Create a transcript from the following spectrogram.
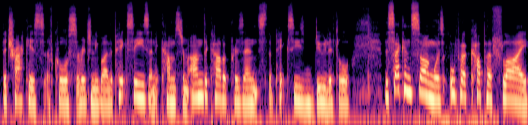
the track is, of course, originally by the Pixies and it comes from Undercover Presents The Pixies Doolittle. The second song was Upper Cupper Fly,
